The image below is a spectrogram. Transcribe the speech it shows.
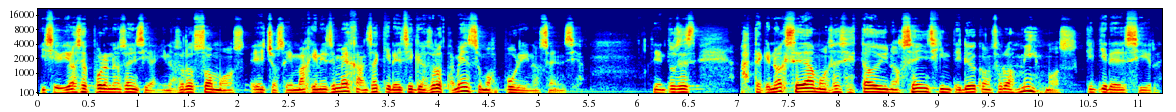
Y si Dios es pura inocencia y nosotros somos hechos a imagen y semejanza, quiere decir que nosotros también somos pura inocencia. Entonces, hasta que no accedamos a ese estado de inocencia interior con nosotros mismos, ¿qué quiere decir?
